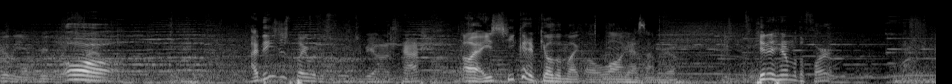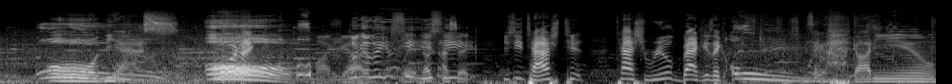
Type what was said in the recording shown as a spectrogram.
really, really. Oh. I think he just played with his food, be honest, Cash. Oh yeah, he's, he could have killed him like a long ass time ago. He didn't hit him with a fart. Oh, the ass. Oh, Oh my god. Look at look, you see, Wait, you that's see, sick. you see Tash. T- Tash reeled back. He's like, oh, He's like, ah, got him.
